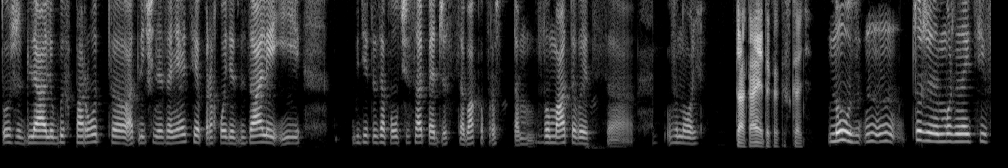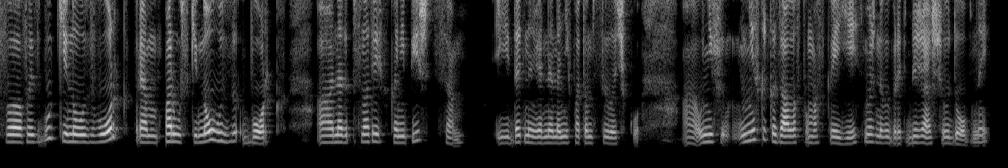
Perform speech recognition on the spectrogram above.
Тоже для любых пород э, отличное занятие проходит в зале, и где-то за полчаса, опять же, собака просто там выматывается в ноль. Так, а это как искать? Ноуз, тоже можно найти в Фейсбуке ноузворк, прям по-русски ноузворк. А, надо посмотреть, как они пишутся, и дать, наверное, на них потом ссылочку. А, у них несколько залов по Москве есть, можно выбрать ближайший удобный,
